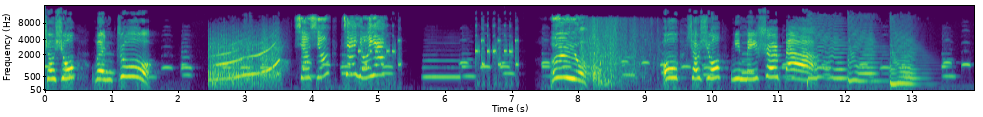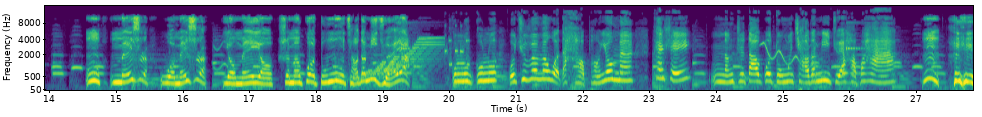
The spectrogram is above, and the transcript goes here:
小熊。稳住，小熊加油呀！哎呦，哦，小熊你没事吧？嗯，没事，我没事。有没有什么过独木桥的秘诀呀？咕噜咕噜，我去问问我的好朋友们，看谁能知道过独木桥的秘诀，好不好？嗯，嘿嘿，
